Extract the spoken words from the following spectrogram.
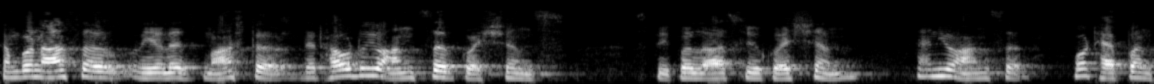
Someone asks a realized master that how do you answer questions? People ask you question and you answer. What happens?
